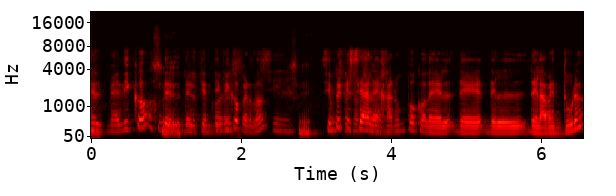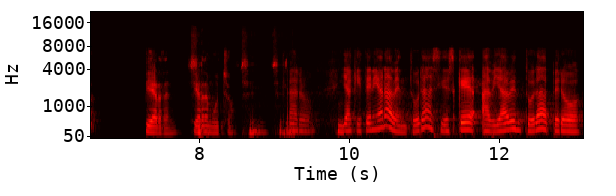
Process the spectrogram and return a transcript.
del médico, Sí. del, del científico, Corus- perdón. sí. Sí, Siempre que se alejan un poco del- de, del- de la aventura, pierden, Sí. pierden mucho. sí, sí. Claro. Y aquí tenían aventuras, y es que había aventura, pero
